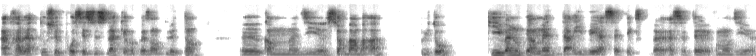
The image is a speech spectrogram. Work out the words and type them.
à travers tout ce processus-là que représente le temps, euh, comme dit euh, Sœur Barbara plus tôt, qui va nous permettre d'arriver à cette, à cette euh, comment on dit, euh,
